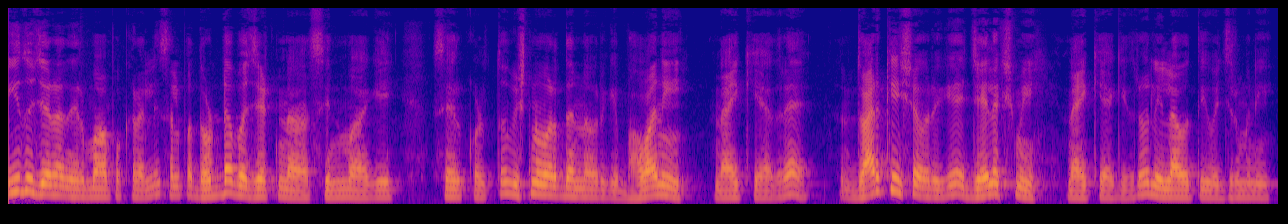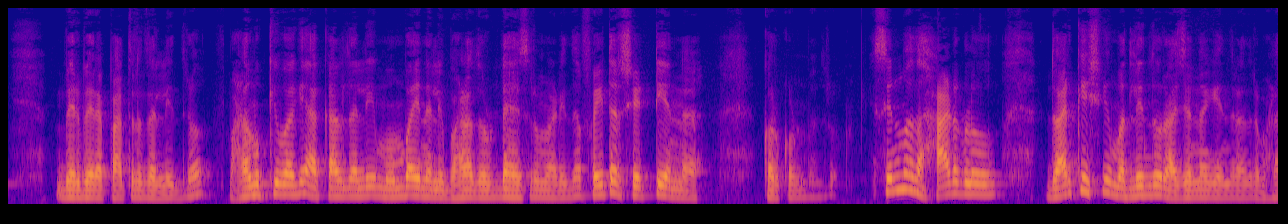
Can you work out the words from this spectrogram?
ಐದು ಜನ ನಿರ್ಮಾಪಕರಲ್ಲಿ ಸ್ವಲ್ಪ ದೊಡ್ಡ ಬಜೆಟ್ನ ಸಿನಿಮಾ ಆಗಿ ಸೇರಿಕೊಳ್ತು. ವಿಷ್ಣುವರ್ಧನ್ ಅವರಿಗೆ ಭವಾನಿ ನಾಯಕಿಯಾದರೆ ದ್ವಾರಕೀಶ್ ಅವರಿಗೆ ಜಯಲಕ್ಷ್ಮಿ ನಾಯಕಿಯಾಗಿದ್ದರು ಲೀಲಾವತಿ ವಜ್ರಮುನಿ ಬೇರೆ ಬೇರೆ ಪಾತ್ರದಲ್ಲಿದ್ದರು ಬಹಳ ಮುಖ್ಯವಾಗಿ ಆ ಕಾಲದಲ್ಲಿ ಮುಂಬೈನಲ್ಲಿ ಬಹಳ ದೊಡ್ಡ ಹೆಸರು ಮಾಡಿದ್ದ ಫೈಟರ್ ಶೆಟ್ಟಿಯನ್ನು ಕರ್ಕೊಂಡು ಬಂದರು. ಸಿನಿಮಾದ ಹಾಡುಗಳು ದ್ವಾರಕೀಶ್ಗೆ ಮೊದಲಿಂದ ರಾಜನಾಗೇಂದ್ರ ಅಂದರೆ ಬಹಳ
